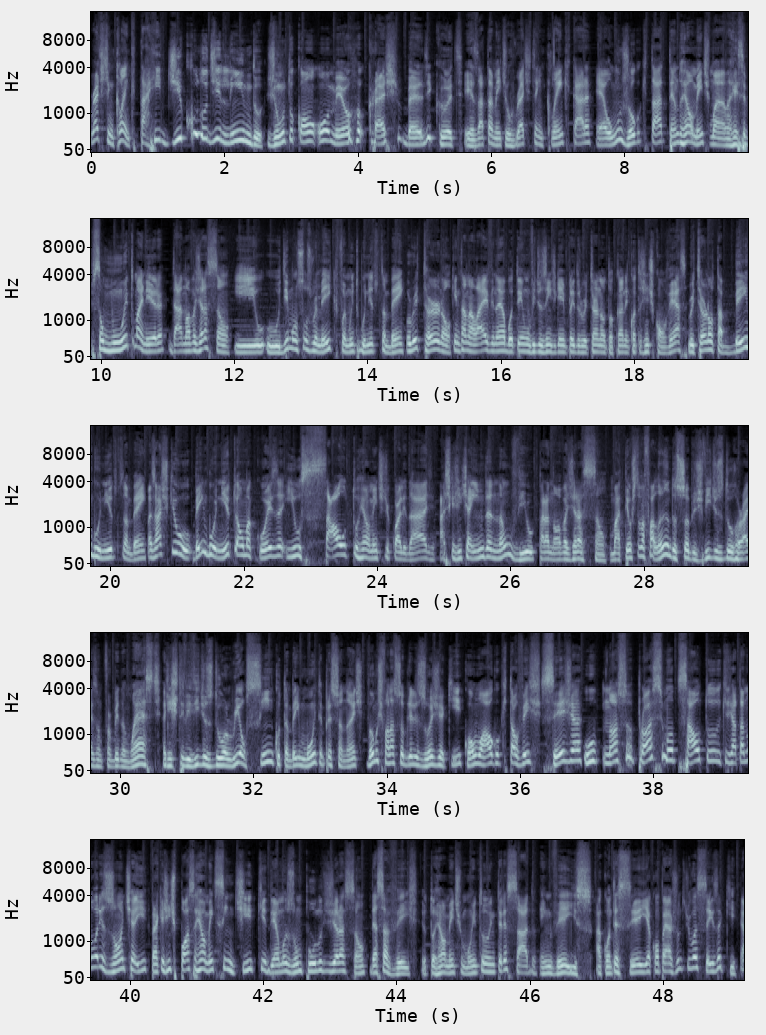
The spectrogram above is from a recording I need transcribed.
Ratchet Clank tá ridículo de lindo, junto com o meu Crash Bandicoot. Exatamente, o Ratchet Clank, cara, é um jogo que tá tendo realmente uma recepção muito maneira da nova geração. E o, o Demon Souls Remake foi muito bonito também. O Returnal, quem tá na live, né, eu botei um videozinho de gameplay do Returnal tocando enquanto a gente conversa. Returnal tá bem bonito também, mas acho que o bem bonito é uma coisa e o salto realmente de qualidade, acho que a gente ainda não viu para a nova geração. O Matheus estava falando sobre os vídeos do Horizon Forbidden West, a gente teve vídeos do Unreal 5 também muito impressionantes. Vamos falar sobre eles hoje aqui como algo que talvez seja o nosso próximo salto que já tá no horizonte aí, para que a gente possa realmente sentir que demos um pulo de geração dessa vez. Eu tô realmente muito interessado em ver isso acontecer e acompanhar junto de vocês aqui. Eu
